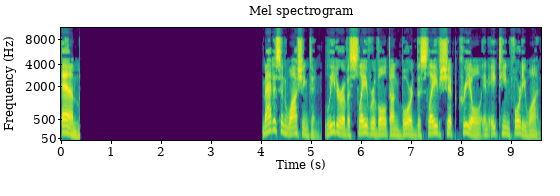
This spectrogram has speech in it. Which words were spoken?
M. Madison Washington, leader of a slave revolt on board the slave ship Creole in 1841.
